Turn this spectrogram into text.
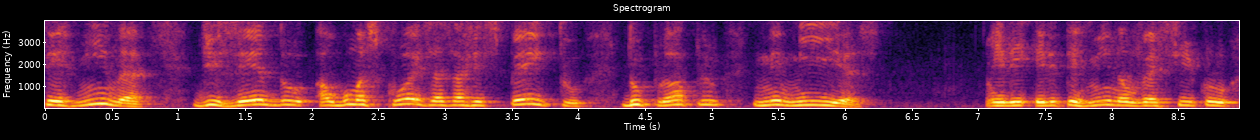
termina dizendo algumas coisas a respeito do próprio Neemias. Ele, ele termina o versículo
